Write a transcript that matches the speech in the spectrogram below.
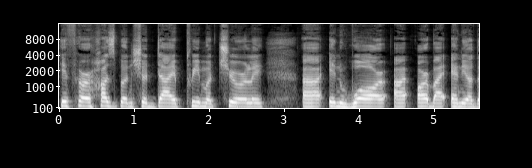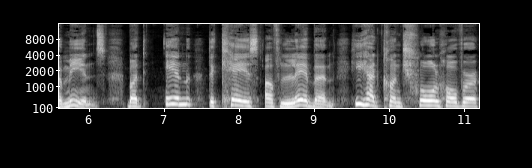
if her husband should die prematurely uh, in war uh, or by any other means. But in the case of Laban, he had control over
